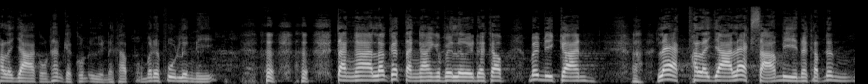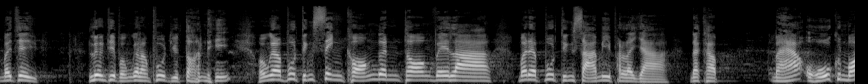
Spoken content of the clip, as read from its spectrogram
ภรรยาของท่านกับคนอื่นนะครับ ผมไม่ได้พูดเรื่องนี้ แต่งงานแล้วก็แต่งงานกันไปเลยนะครับ ไม่มีการแลกภรรยาแลกสามีนะครับ นั่นไม่ใช่ เรื่องที่ผมกำลังพูดอยู่ตอนนี้ ผมกำลังพูดถึงสิ่งของเงินทองเวลา ไม่ได้พูดถึงสามีภรรยานะครับแหมโอ้โหคุณหมอ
